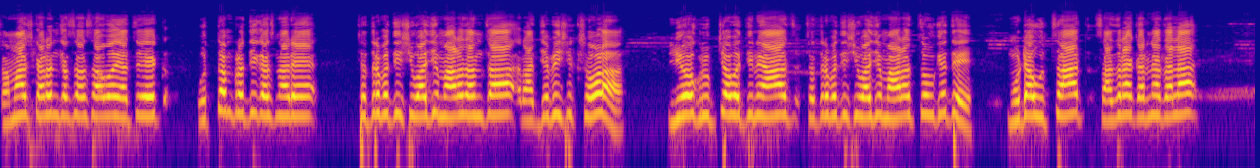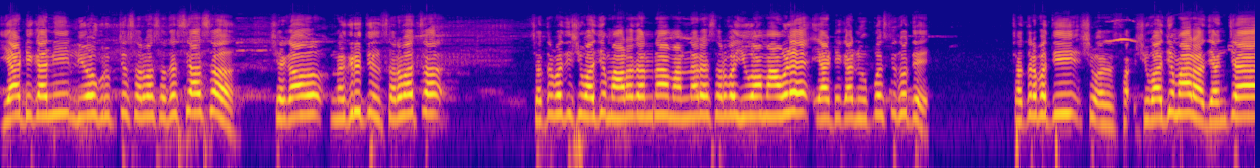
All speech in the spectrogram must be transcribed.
समाजकारण कसं असावं याचे एक उत्तम प्रतीक असणारे छत्रपती शिवाजी महाराजांचा राज्याभिषेक सोहळा लिओ ग्रुपच्या वतीने आज छत्रपती शिवाजी महाराज चौक येथे मोठ्या उत्साहात साजरा करण्यात आला. या ठिकाणी लिओ ग्रुपचे सर्व सदस्यासह शेगाव नगरीतील सर्वच छत्रपती शिवाजी महाराजांना मानणारे सर्व युवा मावळे या ठिकाणी उपस्थित होते. छत्रपती शिव शिवाजी महाराज यांच्या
